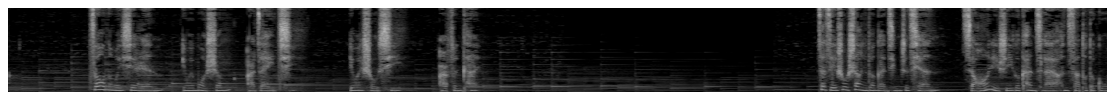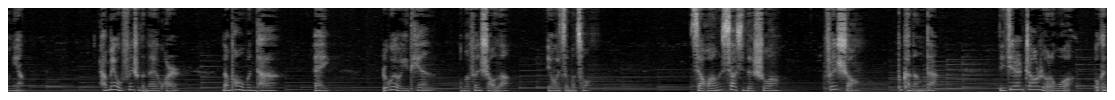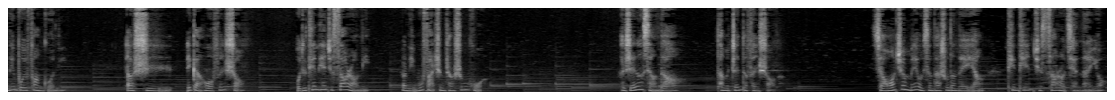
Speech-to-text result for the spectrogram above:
总有那么一些人，因为陌生而在一起，因为熟悉而分开。在结束上一段感情之前。小黄也是一个看起来很洒脱的姑娘。还没有分手的那会儿，男朋友问她：“哎，如果有一天我们分手了，你会怎么做？”小黄笑嘻的说：“分手？不可能的！你既然招惹了我，我肯定不会放过你。要是你敢和我分手，我就天天去骚扰你，让你无法正常生活。”可谁能想到？他们真的分手了，小黄却没有像他说的那样天天去骚扰前男友，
